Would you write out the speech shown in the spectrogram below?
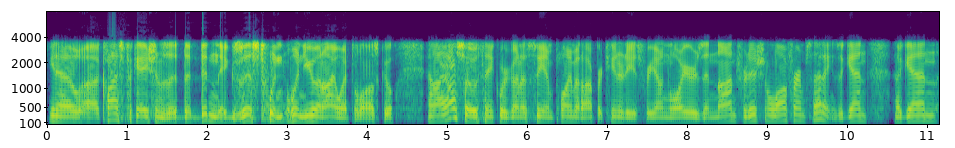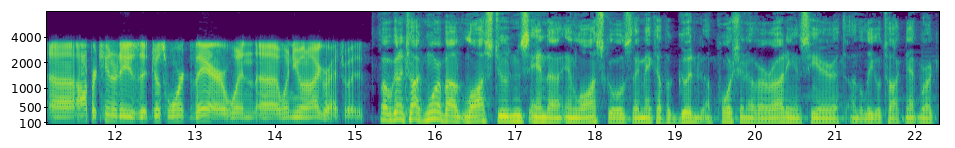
you know, uh, classifications that, that didn't exist when, when you and I went to law school. And I also think we're going to see employment opportunities for young lawyers in non-traditional law firm settings. Again, again, uh, opportunities that just weren't there when uh, when you and I graduated. Well, we're going to talk more about law students and uh, and law schools. They make up a good portion of our audience here at, on the Legal Talk Network.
